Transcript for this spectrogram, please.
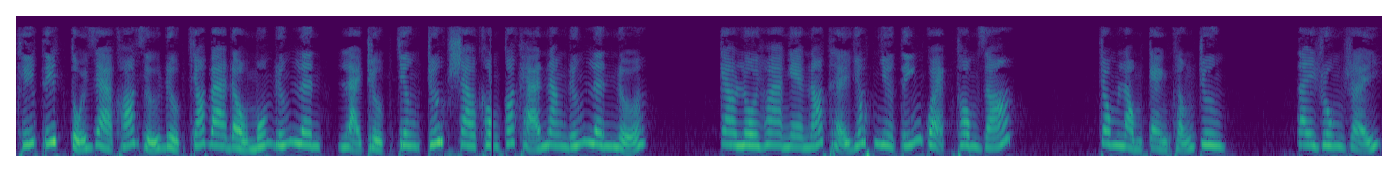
Khí tiết tuổi già khó giữ được chó ba đầu muốn đứng lên, lại trượt chân trước sau không có khả năng đứng lên nữa. Cao lôi hoa nghe nó thể dốc như tiếng quạt thông gió. Trong lòng càng khẩn trương. Tay run rẩy,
